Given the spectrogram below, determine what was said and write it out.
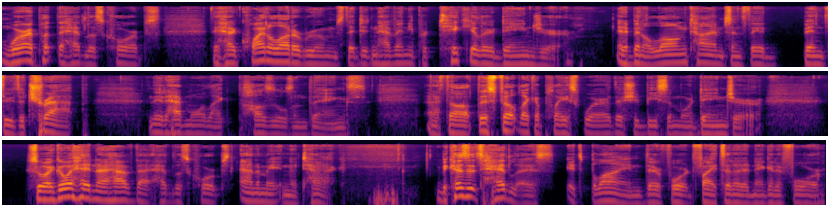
where I put the headless corpse, they had quite a lot of rooms that didn't have any particular danger it had been a long time since they had been through the trap and they'd have more like puzzles and things. And I thought this felt like a place where there should be some more danger. So I go ahead and I have that headless corpse animate an attack. Because it's headless, it's blind, therefore it fights it at a negative four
